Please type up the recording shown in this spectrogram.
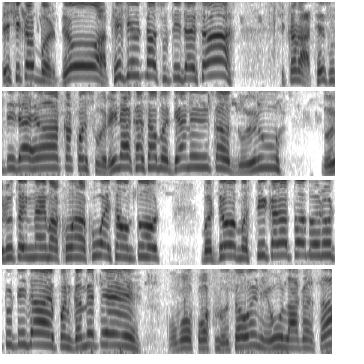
તે શિખર બળદ્યો હાથે જ રીતના છૂટી જાય છે? શિખર હાથે છૂટી જાય હે, કે કોઈ સોરી નાખે છે નહીં, કે દોયડું? દોયડું તો એમના એમ આખું આખું હોય છે, આમ તો બળદ્યો મસ્તી કરે તો દોયડું તૂટી જાય, પણ ગમે તે ઓમો કોક લોચો હોય ને એવું લાગે છે.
